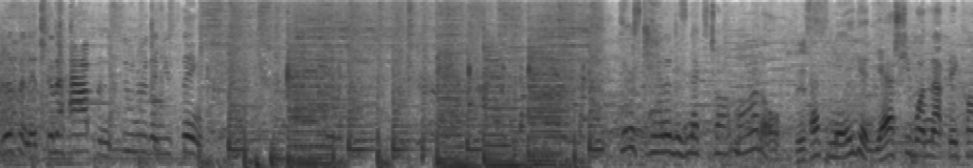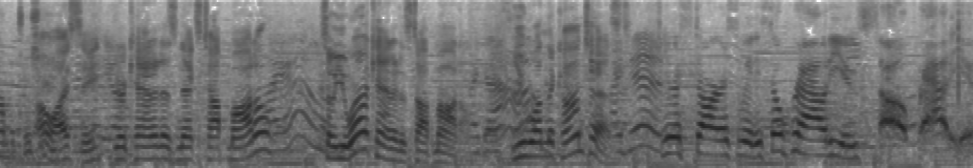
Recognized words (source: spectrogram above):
Listen, it's going to happen sooner than you think. There's Canada's next top model. This- That's Megan. Yeah, she won that big competition. Oh, I see. You're Canada's next top model? I am. So you are Canada's top model. I guess You won the contest. I did. You're a star, sweetie. So proud of you. So proud of you.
